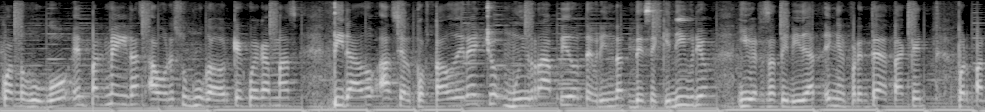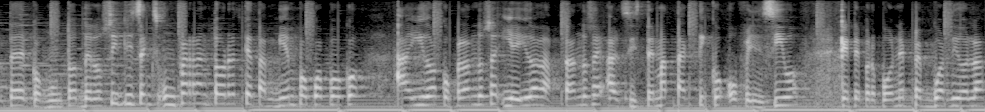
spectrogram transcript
cuando jugó en Palmeiras, ahora es un jugador que juega más tirado hacia el costado derecho, muy rápido, te brinda desequilibrio y versatilidad en el frente de ataque por parte del conjunto de los Citizens. Un Ferran Torres que también poco a poco ha ido acoplándose y ha ido adaptándose al sistema táctico ofensivo que te propone Pep Guardiola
